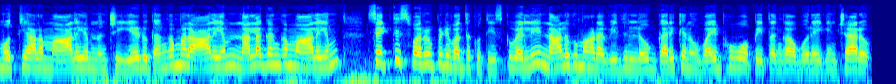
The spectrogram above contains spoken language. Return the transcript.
ముత్యాలమ్మ ఆలయం నుంచి ఏడు గంగమ్మల ఆలయం నల్లగంగమ్మ ఆలయం శక్తి స్వరూపిణి వద్దకు తీసుకువెళ్ళి నాలుగు మాడ వీధుల్లో గరికను వైభవోపేతంగా ఊరేగించారు.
